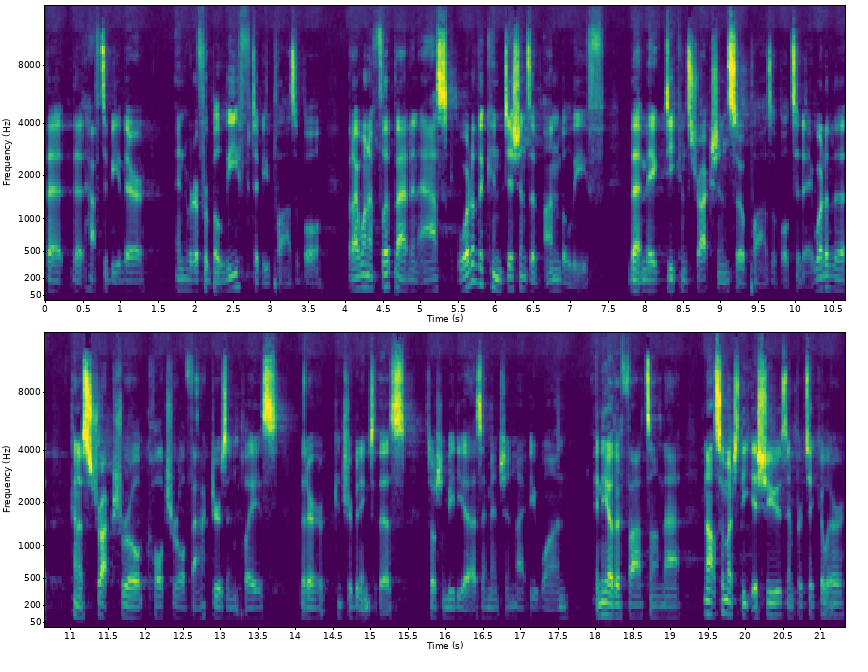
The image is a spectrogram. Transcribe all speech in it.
that, that have to be there in order for belief to be plausible. But I want to flip that and ask what are the conditions of unbelief that make deconstruction so plausible today? What are the kind of structural, cultural factors in place that are contributing to this? Social media, as I mentioned, might be one. Any other thoughts on that? Not so much the issues in particular,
